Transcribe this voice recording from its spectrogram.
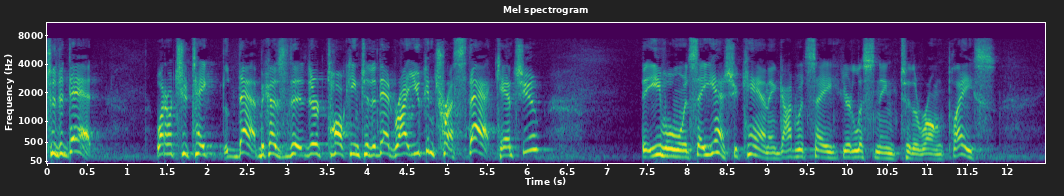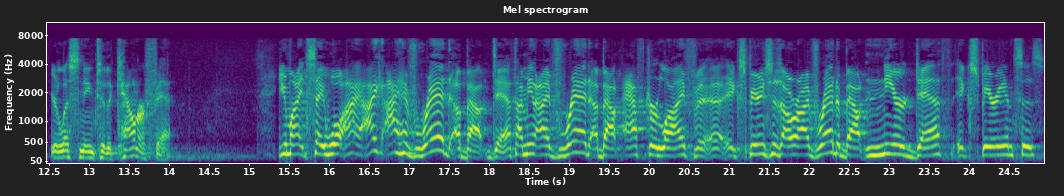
to the dead? Why don't you take that? Because they're talking to the dead, right? You can trust that, can't you? The evil one would say, Yes, you can. And God would say, You're listening to the wrong place. You're listening to the counterfeit. You might say, well, I, I, I, have read about death. I mean, I've read about afterlife uh, experiences, or I've read about near death experiences.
